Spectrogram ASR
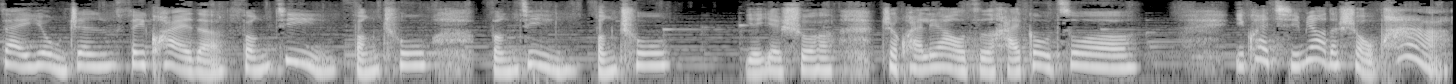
再用针飞快地缝进缝出，缝进缝出。爷爷说：“这块料子还够做一块奇妙的手帕。”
